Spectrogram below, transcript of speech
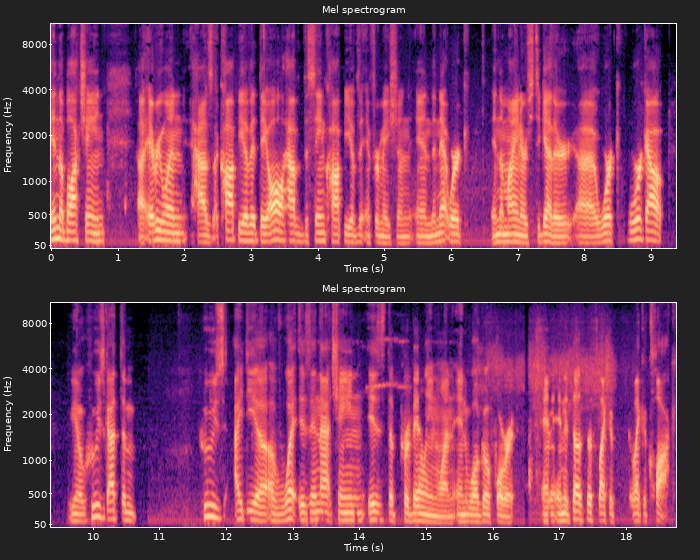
in the blockchain uh, everyone has a copy of it. They all have the same copy of the information and the network and the miners together uh, work work out you know who's got the whose idea of what is in that chain is the prevailing one and will go forward. And, and it does this like a like a clock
